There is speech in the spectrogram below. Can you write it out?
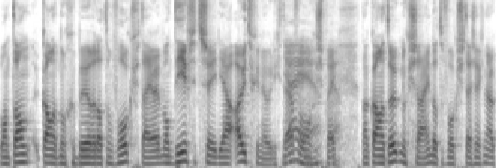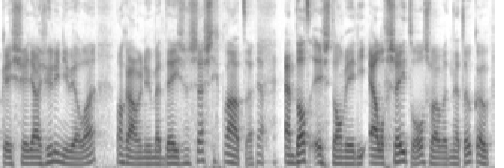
Want dan kan het nog gebeuren dat een volkspartij... Want die heeft het CDA uitgenodigd hè, voor ja, een gesprek. ja. Dan kan het ook nog zijn dat de volkspartij zegt... Nou oké, CDA als jullie niet willen, dan gaan we nu met D66 praten. En dat is dan weer die 11 zetels, waar we het net ook over...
